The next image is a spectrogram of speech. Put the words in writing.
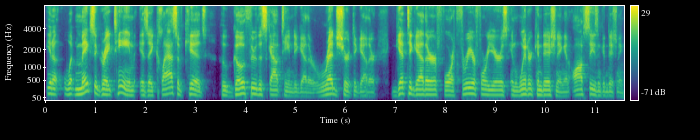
you know what makes a great team is a class of kids who go through the scout team together, redshirt together, get together for three or four years in winter conditioning and off-season conditioning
